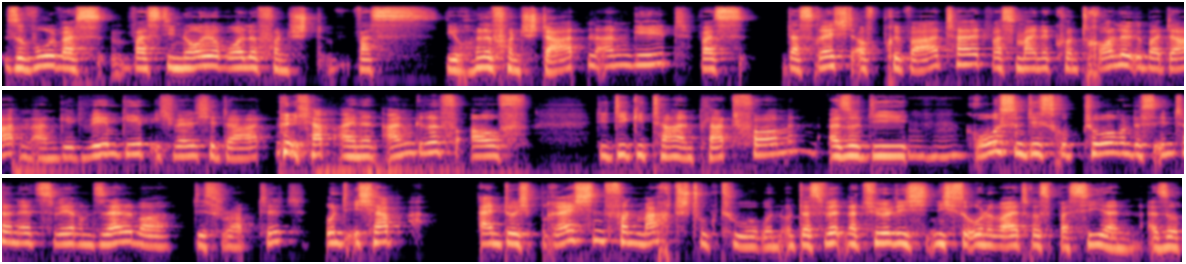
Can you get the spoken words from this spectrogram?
sowohl was, was die neue Rolle von, was die Rolle von Staaten angeht, was das Recht auf Privatheit, was meine Kontrolle über Daten angeht, wem gebe ich welche Daten. Ich habe einen Angriff auf die digitalen Plattformen. Also die mhm. großen Disruptoren des Internets wären selber disrupted. Und ich habe ein Durchbrechen von Machtstrukturen. Und das wird natürlich nicht so ohne weiteres passieren. Also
